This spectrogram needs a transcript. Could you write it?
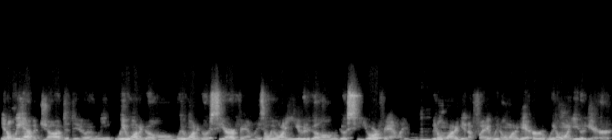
you know, we have a job to do, and we we want to go home. We want to go to see our families, and we want you to go home and go see your family. Mm-hmm. We don't want to get in a fight. We don't want to get hurt. We don't want you to get hurt.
